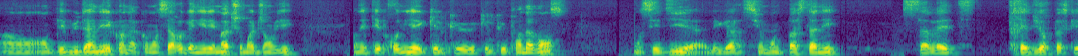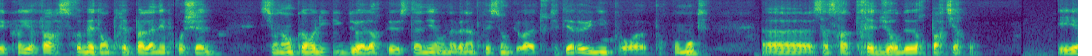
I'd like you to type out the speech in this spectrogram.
en, début d'année, quand on a commencé à regagner les matchs au mois de janvier, on était premier avec quelques, quelques points d'avance. On s'est dit, euh, les gars, si on ne monte pas cette année, ça va être très dur parce que quand il va falloir se remettre en prépa l'année prochaine, si on est encore en Ligue 2 alors que cette année on avait l'impression que tout était réuni pour, euh, pour qu'on monte, ça sera très dur de repartir. Et,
